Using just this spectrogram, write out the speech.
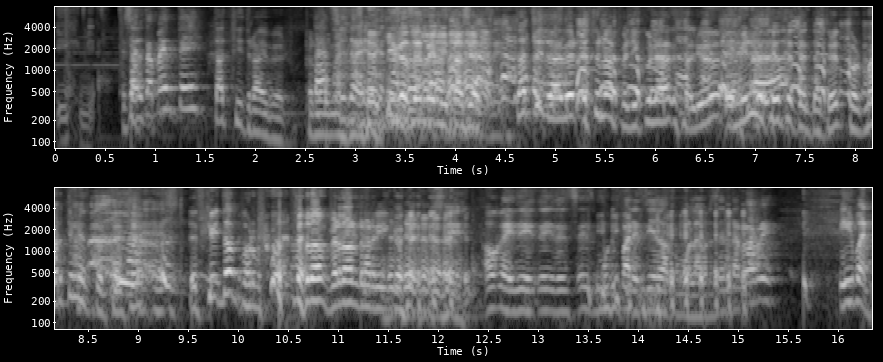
y genial. Exactamente. Taxi Driver, perdón. Taxi Driver. Quise hacer la imitación. Taxi Driver es una película que salió en 1973 por Martin Scorsese, escrita por... Perdón, perdón, Rory. Sí, ok, sí, sí, es, es muy parecido a como la presenta Rory. Y bueno,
